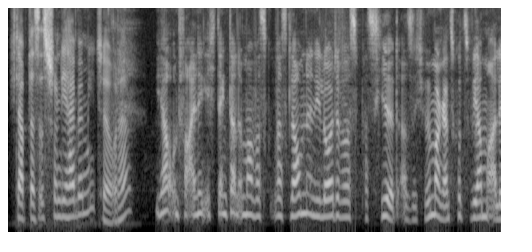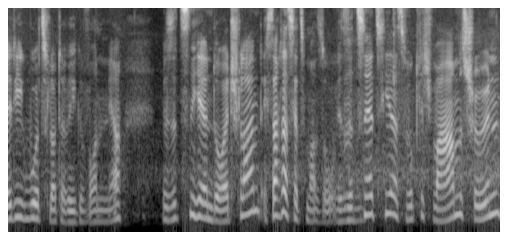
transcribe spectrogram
ich glaube, das ist schon die halbe Miete, oder? Ja, und vor allen Dingen, ich denke dann immer, was, was glauben denn die Leute, was passiert? Also ich will mal ganz kurz, wir haben alle die Geburtslotterie gewonnen, ja. Wir sitzen hier in Deutschland. Ich sage das jetzt mal so. Wir sitzen jetzt hier, es ist wirklich warm, ist schön.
